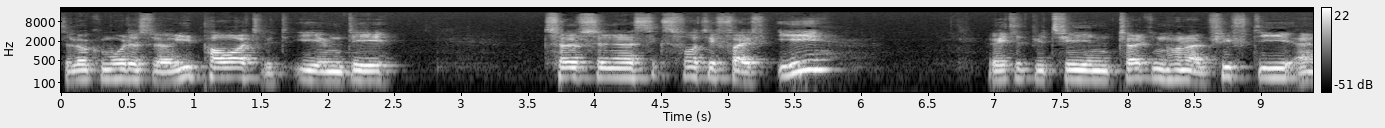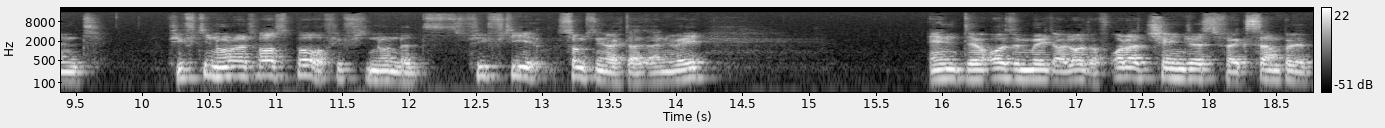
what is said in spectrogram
the locomotives were repowered with EMD 12 cylinder 645E rated between 1350 and 1500 horsepower or 1550 something like that anyway. And they also made a lot of other changes for example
